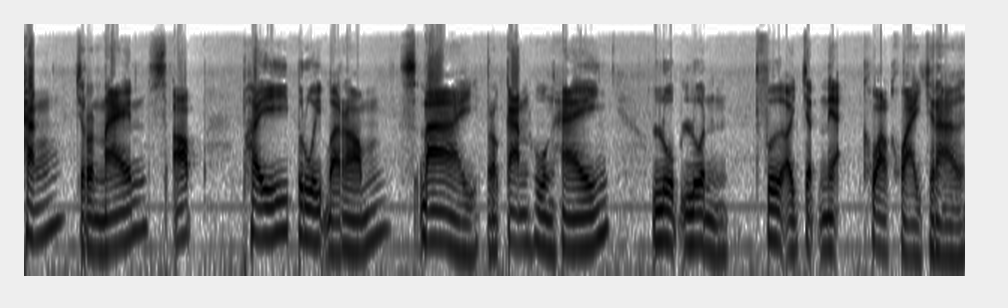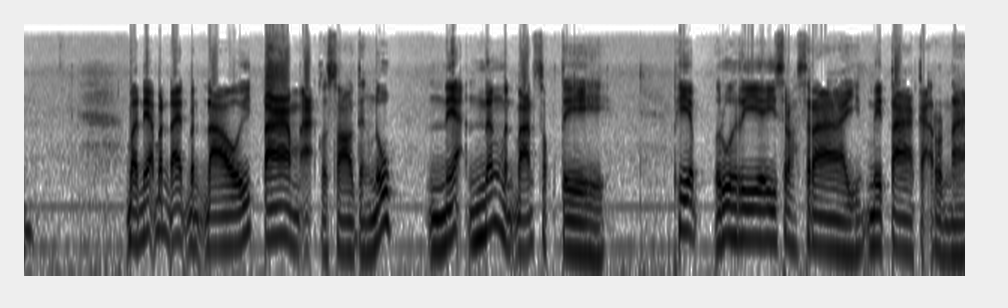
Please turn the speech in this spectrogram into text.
ខឹងច្រណែនស្អប់ភ័យព្រួយបារម្ភស្ដាយប្រកាន់ហួងហែងលួបលន់ធ្វើឲ្យចិត្តអ្នកខ្វល់ខ្វាយច្រើន បើអ្នកបណ្ដែតបណ្ដោយតាមអកុសលទាំងនោះ អ្នកនឹងមិនបានសុខទេ ភាពរស់រាយស្រស់ស្រាយមេត្តាករុណា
